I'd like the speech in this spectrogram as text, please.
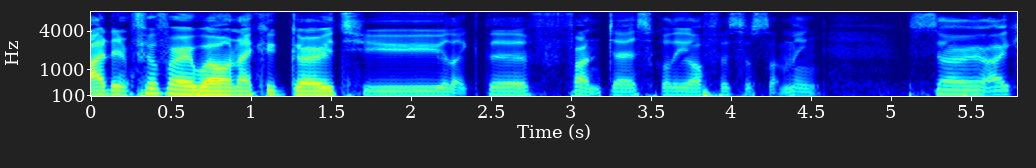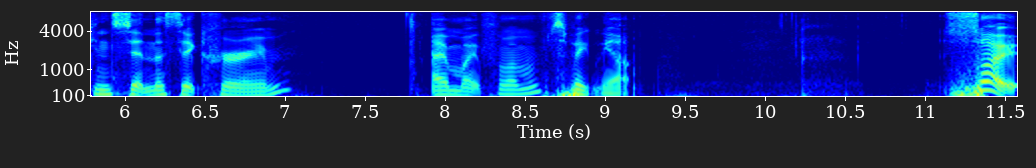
I didn't feel very well and I could go to like the front desk or the office or something, so I can sit in the sick room and wait for my mum to pick me up. So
